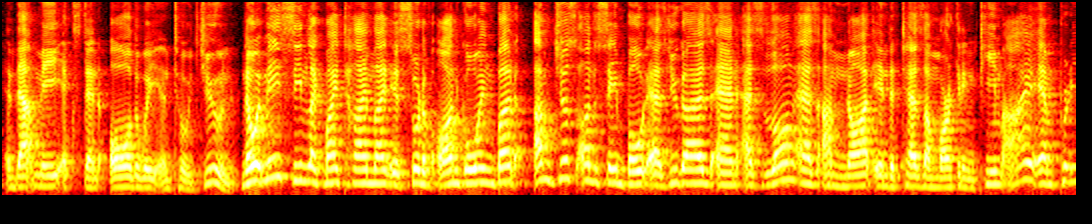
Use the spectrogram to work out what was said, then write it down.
and that may extend all the way until June. Now it may seem like my timeline is sort of ongoing but I'm just on the same boat as you guys and as long as I'm not in the Tesla marketing team I am pretty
